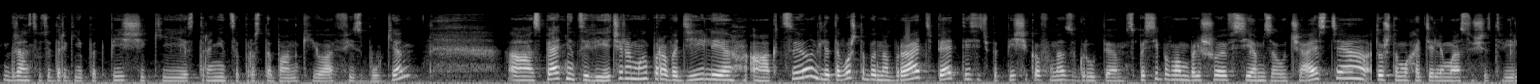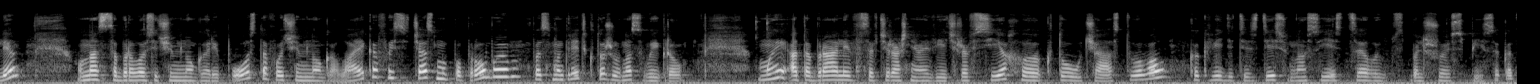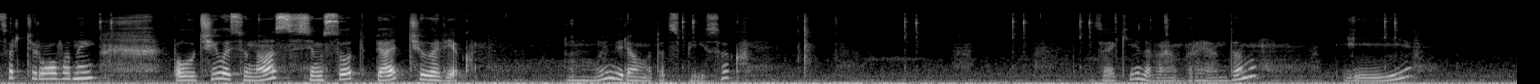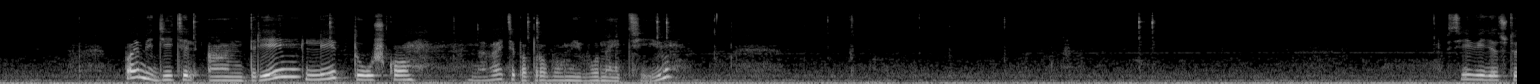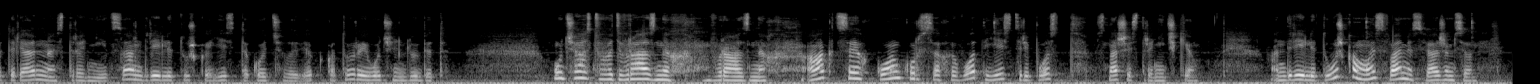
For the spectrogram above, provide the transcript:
Здравствуйте, дорогие подписчики страницы Просто Банк ЮА в Фейсбуке. А, с пятницы вечера мы проводили акцию для того, чтобы набрать 5000 подписчиков у нас в группе. Спасибо вам большое всем за участие. То, что мы хотели, мы осуществили. У нас собралось очень много репостов, очень много лайков. И сейчас мы попробуем посмотреть, кто же у нас выиграл. Мы отобрали со вчерашнего вечера всех, э, кто участвовал. Как видите, здесь у нас есть целый большой список отсортированный. Получилось у нас 705 человек. Мы берем этот список, закидываем брендом и победитель Андрей Литушко. Давайте попробуем его найти. Все видят, что это реальная страница. Андрей Летушка есть такой человек, который очень любит участвовать в разных, в разных акциях, конкурсах. И вот есть репост с нашей странички. Андрей Летушка, мы с вами свяжемся.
